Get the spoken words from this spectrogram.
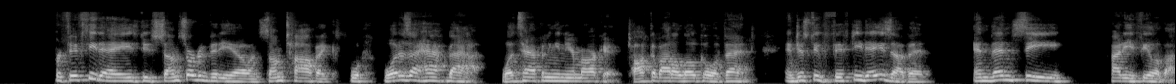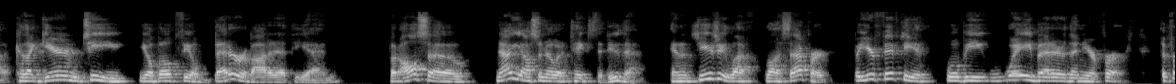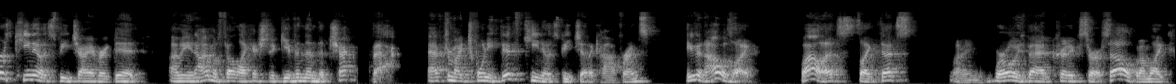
for 50 days, do some sort of video on some topic. What is a half bath? What's happening in your market? Talk about a local event and just do 50 days of it and then see how do you feel about it? Because I guarantee you'll both feel better about it at the end, but also now you also know what it takes to do that. And it's usually less, less effort, but your 50th will be way better than your first. The first keynote speech I ever did, I mean, I almost felt like I should have given them the check back. After my 25th keynote speech at a conference, even I was like, wow, that's like, that's, I mean, we're always bad critics to ourselves, but I'm like,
